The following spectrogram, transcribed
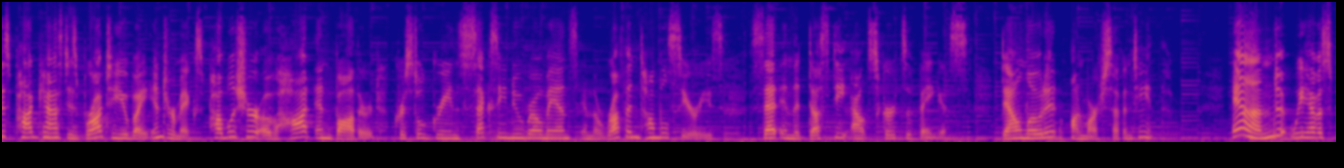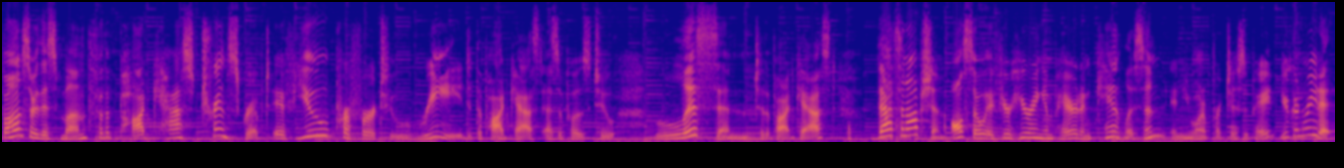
This podcast is brought to you by Intermix, publisher of Hot and Bothered, Crystal Green's sexy new romance in the Rough and Tumble series, set in the dusty outskirts of Vegas. Download it on March 17th. And we have a sponsor this month for the podcast transcript. If you prefer to read the podcast as opposed to listen to the podcast, that's an option. Also, if you're hearing impaired and can't listen and you want to participate, you can read it.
